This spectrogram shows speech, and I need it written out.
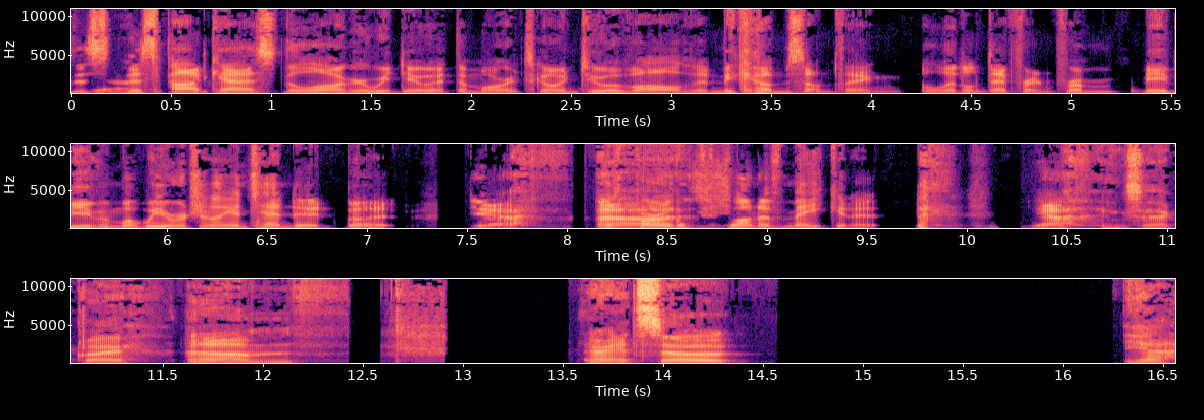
this yeah. this podcast, the longer we do it, the more it's going to evolve and become something a little different from maybe even what we originally intended. But Yeah. that's Uh, part of the fun of making it. Yeah, exactly. Um All right, so yeah,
